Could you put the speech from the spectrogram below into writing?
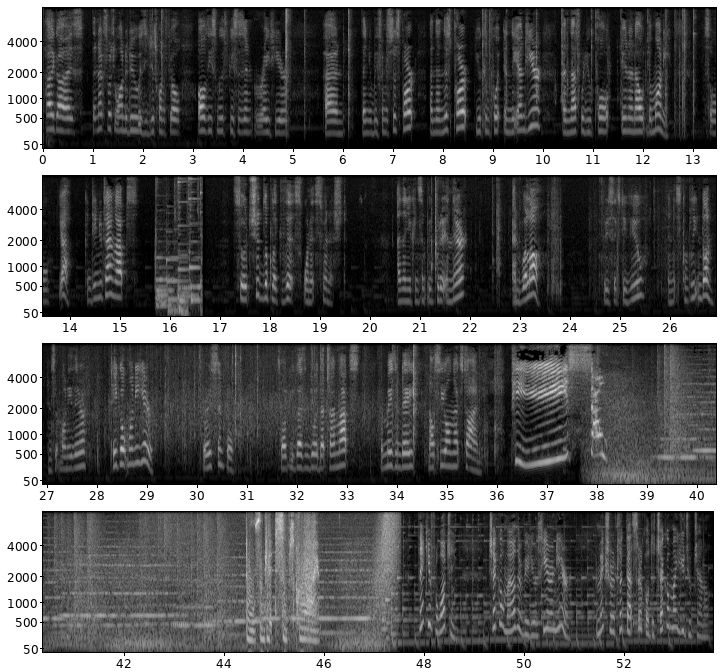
Hi guys, the next what you want to do is you just want to fill all these smooth pieces in right here. And then you'll be finished this part. And then this part you can put in the end here. And that's where you pull in and out the money. So yeah, continue time lapse. So it should look like this when it's finished. And then you can simply put it in there. And voila! 360 view. And it's complete and done. Insert money there. Take out money here. Very simple. So I hope you guys enjoyed that time lapse. Amazing day, and I'll see you all next time. Peace out! Don't forget to subscribe. Thank you for watching. Check out my other videos here and here. And make sure to click that circle to check out my YouTube channel.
